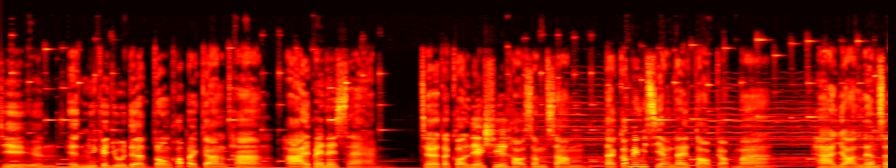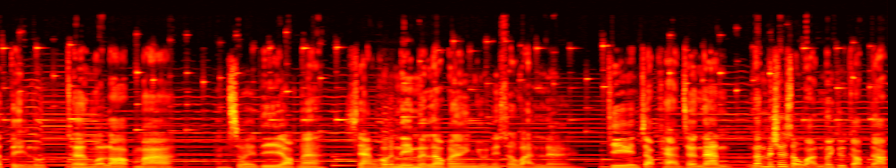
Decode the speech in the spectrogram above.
จีอึนเห็นมินกยูเดินตรงเข้าไปกลางทาง หายไปในแสง เจอตะโกนเรียกชื่อเขาซ้ำๆแต่ก็ไม่มีเสียงใดตอบกลับมาฮายอนเริ่มสติหลุด เธอหัวลอกมา มันสวยดีออกนะ แสงพวกนี้เหมือนเรากำลังอยู่ในสวรรค์เลย จีนจับแขนเธอแน่น นั่นไม่ใช่สวรรค์มันคือกับดัก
